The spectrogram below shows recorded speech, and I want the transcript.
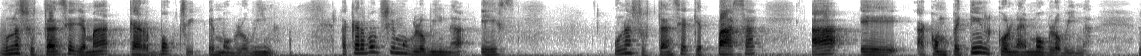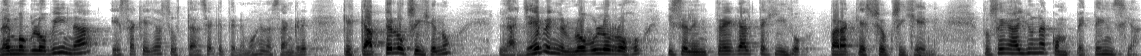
una sustancia llamada carboxihemoglobina. La carboxihemoglobina es una sustancia que pasa a, eh, a competir con la hemoglobina. La hemoglobina es aquella sustancia que tenemos en la sangre que capta el oxígeno, la lleva en el glóbulo rojo y se le entrega al tejido para que se oxigene. Entonces hay una competencia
